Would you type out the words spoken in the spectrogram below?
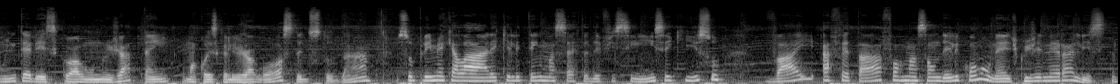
o interesse que o aluno já tem, uma coisa que ele já gosta de estudar, suprime aquela área que ele tem uma certa deficiência e que isso vai afetar a formação dele como médico generalista.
